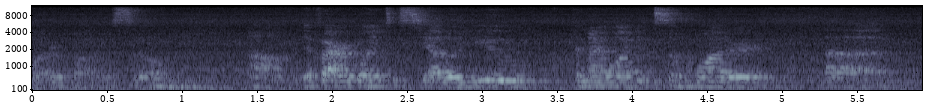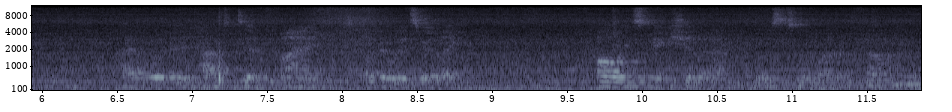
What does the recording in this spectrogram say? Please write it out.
water bottle. So um, if I were going to Seattle U and I wanted some water, uh, I would have to find other ways or like always make sure that I'm close to one water fountain.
